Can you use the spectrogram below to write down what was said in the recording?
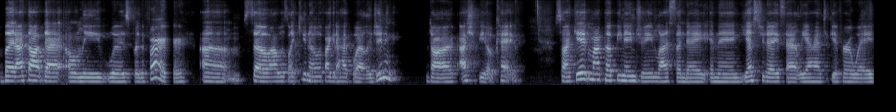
but I thought that only was for the fur. Um, so I was like, you know, if I get a hypoallergenic dog, I should be okay. So I get my puppy named Dream last Sunday. And then yesterday, sadly, I had to give her away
